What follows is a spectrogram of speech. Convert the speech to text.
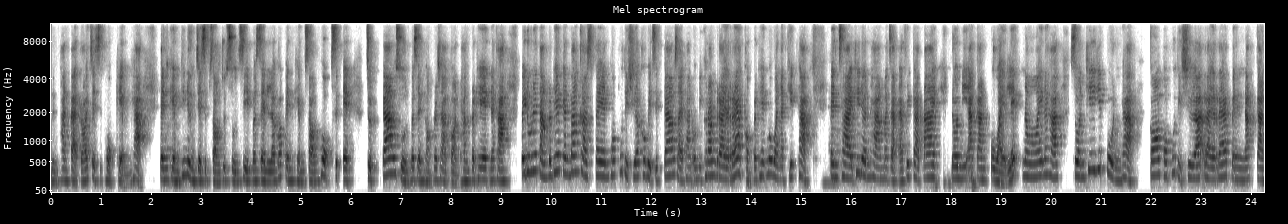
441,876 เข็มค่ะ เป็นเข็มที่ 1 72.04%แล้วก็เป็นเข็ม 2 61.90%ของประชากรทั้งประเทศนะคะ ไปดูในต่างประเทศกันบ้างค่ะ สเปน พบผู้ติดเชื้อโควิด -19 สายพันธุ์โอมิครอนรายแรกของประเทศเมื่อวันอาทิตย์ค่ะ เป็นชายที่เดินทางมาจากแอฟริกาใต้ โดยมีอาการป่วยเล็กน้อยนะคะ ส่วนที่ญี่ปุ่นค่ะ ก็พบผู้ติดเชื้อรายแรกเป็นนักการ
